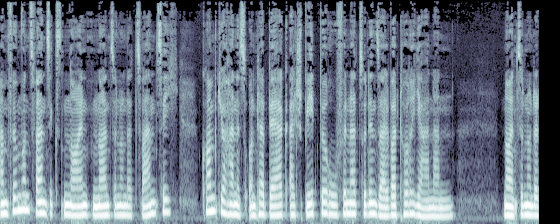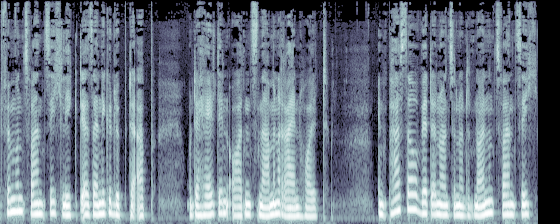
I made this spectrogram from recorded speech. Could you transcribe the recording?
Am 25.09.1920 kommt Johannes Unterberg als Spätberufener zu den Salvatorianern. 1925 legt er seine Gelübde ab und erhält den Ordensnamen Reinhold. In Passau wird er 1929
